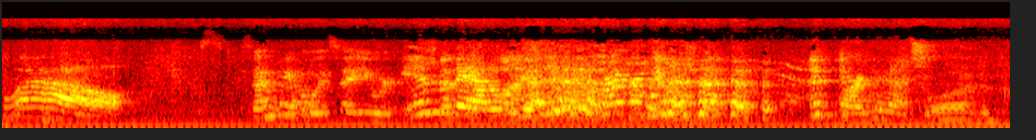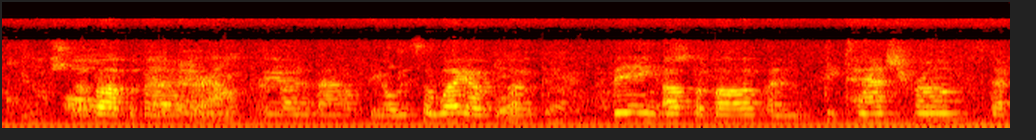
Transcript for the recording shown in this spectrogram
wow. Some people would say you were in the Set battlefield. that Pardon? It's line in the course. above the battleground, or above the battlefield. It's a way of, of being up above and detached from, step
